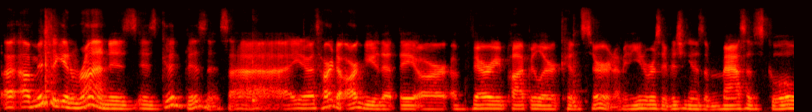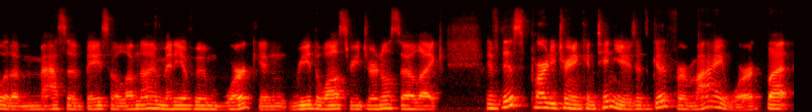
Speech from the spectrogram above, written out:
a, a Michigan run is is good business. Uh, you know, it's hard to argue that they are a very popular concern. I mean, the University of Michigan is a massive school with a massive base of alumni, many of whom work and read the Wall Street Journal. So, like, if this party train continues, it's good for my work, but.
